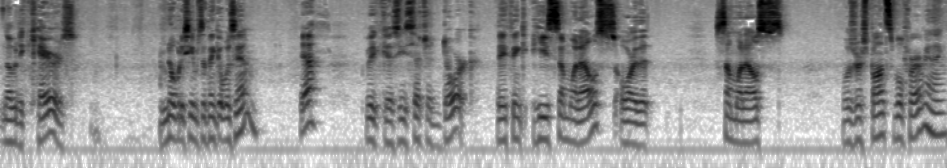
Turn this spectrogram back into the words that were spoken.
Nobody cares. Nobody seems to think it was him. Yeah. Because he's such a dork. They think he's someone else, or that someone else was responsible for everything.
